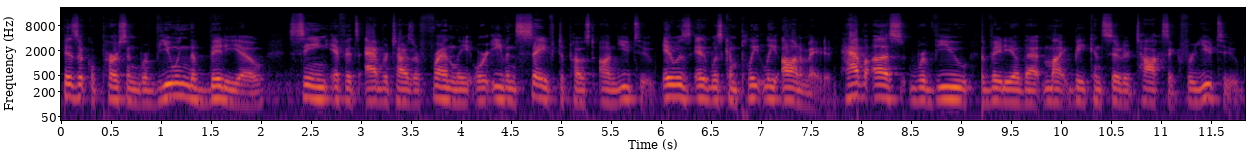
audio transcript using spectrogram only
physical person reviewing the video, seeing if it's advertiser friendly or even safe to post on YouTube. It was it was completely automated. Have us review a video that might be considered toxic for YouTube,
